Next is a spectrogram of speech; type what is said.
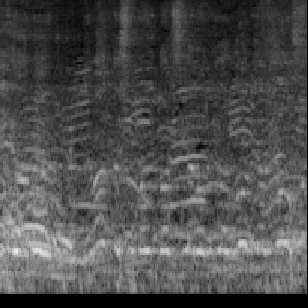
y amén. Levante su manito al cielo, diga gloria a Dios.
